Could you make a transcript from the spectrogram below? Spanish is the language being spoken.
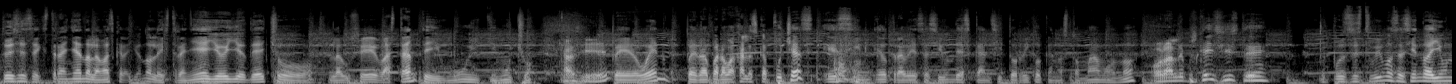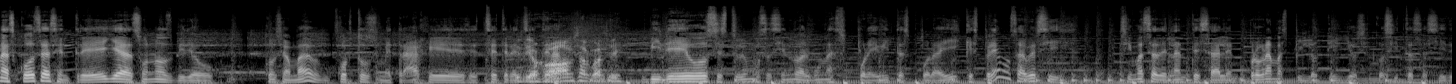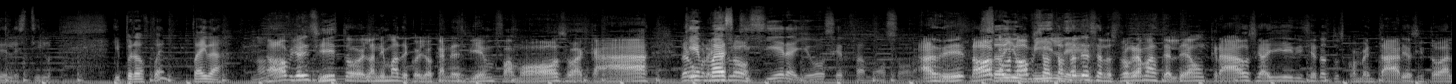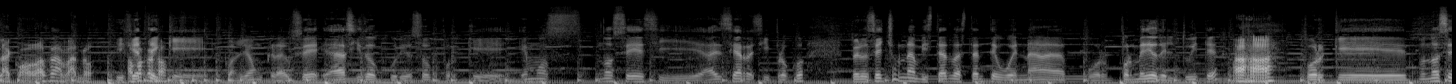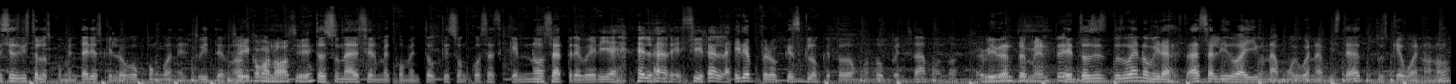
Tú dices extrañando la máscara. Yo no la extrañé. Yo, yo, de hecho, la usé bastante y muy y mucho. Así es. Pero bueno, pero para bajar las capuchas es sin- otra vez así un descansito rico que nos tomamos, ¿no? Órale, pues ¿qué hiciste? Pues estuvimos haciendo ahí unas cosas, entre ellas unos video, ¿cómo se llama? Cortos metrajes, etcétera, Video etcétera. Homes, algo así. Videos, estuvimos haciendo algunas pruebitas por ahí que esperemos a ver si, si más adelante salen programas pilotillos y cositas así del estilo. Y pero bueno, ahí va, ¿no? No, yo insisto, el ánima de Coyoacán es bien famoso acá. Luego, ¿Qué más ejemplo, quisiera yo ser famoso? Ah, sí. No, Soy no, pues hasta humilde. sales en los programas del León Krause ahí diciendo tus comentarios y toda la cosa, mano. Y ¿A poco fíjate no? que con León Krause ha sido curioso porque hemos, no sé si sea recíproco, pero se ha hecho una amistad bastante buena por, por medio del Twitter, Ajá, porque pues, no sé si has visto los comentarios que luego pongo en el Twitter, ¿no? sí, cómo no, sí. Entonces una vez él me comentó que son cosas que no se atrevería él a decir al aire, pero que es lo que todo el mundo pensamos, ¿no? Evidentemente. Entonces, pues bueno, mira, ha salido ahí una muy buena amistad, pues qué bueno, ¿no?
